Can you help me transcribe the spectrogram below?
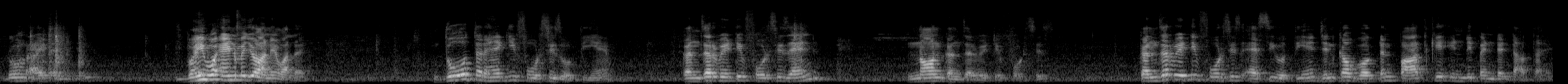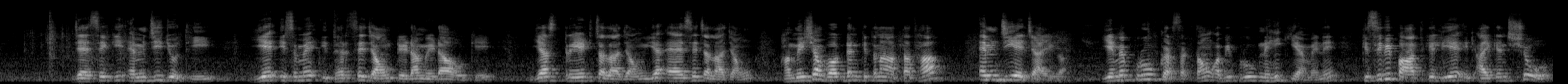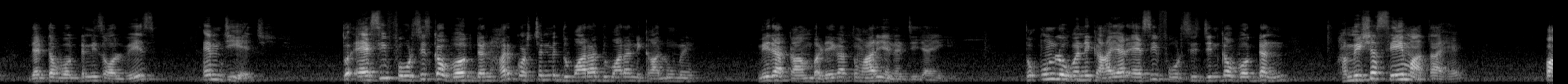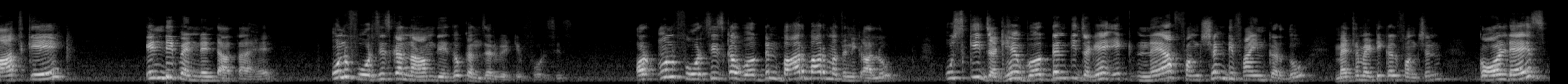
डोंट राइट एनीथिंग वही वो एंड में जो आने वाला है। दो तरह की फोर्सेस होती हैं conservative forces and non conservative forces conservative forces ऐसी होती हैं जिनका वर्क डन पाथ के इंडिपेंडेंट आता है। जैसे कि एम जो थी, ये इसमें इधर से जाऊँ, टेढ़ा मेढ़ा होके, या स्ट्रेट चला जाऊँ, या ऐसे चला जाऊँ, हमेशा वर्क डन कितना आता था? एम आएगा। ये मैं प्रूव कर सकता हूँ, अभी प्रूव नहीं किया मैंने। किसी भी पाथ के लिए I can show that the work done is always m तो ऐसी फोर्सेस का वर्क डन हर क्वेश्चन में दोबारा दोबारा निकालू मैं। मेरा काम बढ़ेगा, तुम्हारी एनर्जी जाएगी। तो उन लोगों ने कहा, यार, ऐसी फोर्सेस जिनका वर्क डन हमेशा सेम आता है पाथ के इंडिपेंडेंट आता है, उन फोर्सेस का नाम दे दो कंजर्वेटिव फोर्सेस और उन फोर्सेस का वर्क डन बार बार मत निकालो। उसकी जगह वर्क डन की जगह एक नया फ़ंक्शन डिफाइन कर दो mathematical function called as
